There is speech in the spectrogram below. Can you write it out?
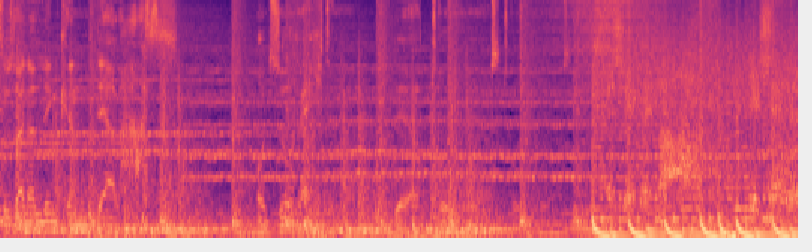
Zu seiner Linken der Hass und zur Rechten der Tod. Ich will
